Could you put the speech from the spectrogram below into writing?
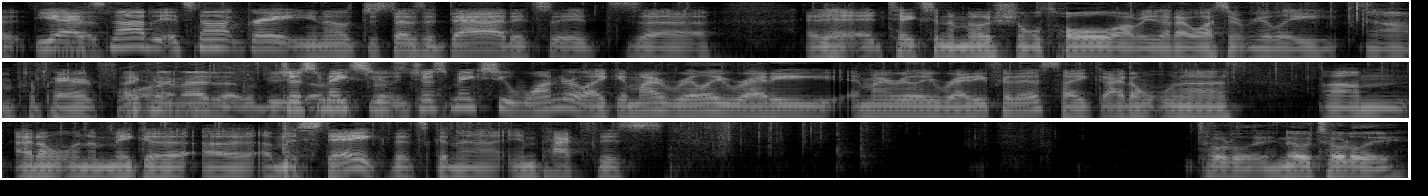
that- yeah, it's not. It's not great. You know, just as a dad, it's it's. uh it, it takes an emotional toll on me that I wasn't really um, prepared for. I can imagine that would be Just that'd be makes you just makes you wonder. Like, am I really ready? Am I really ready for this? Like, I don't want to. Um, I don't want to make a, a, a mistake that's gonna impact this. totally no, totally.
